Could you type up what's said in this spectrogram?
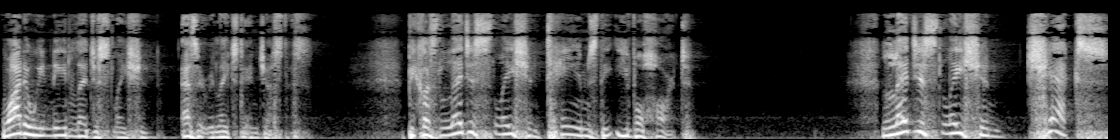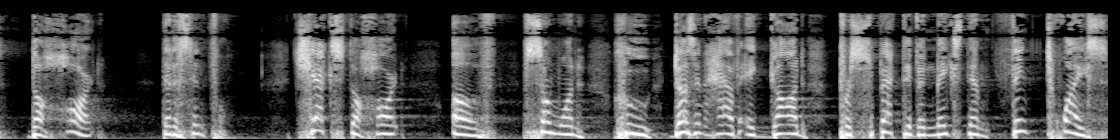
Why do we need legislation as it relates to injustice? Because legislation tames the evil heart. Legislation checks the heart that is sinful, checks the heart of someone who doesn't have a God perspective and makes them think twice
